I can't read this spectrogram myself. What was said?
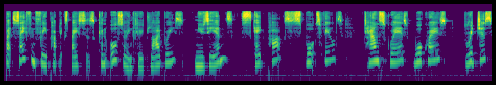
But safe and free public spaces can also include libraries, museums, skate parks, sports fields, town squares, walkways, bridges,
